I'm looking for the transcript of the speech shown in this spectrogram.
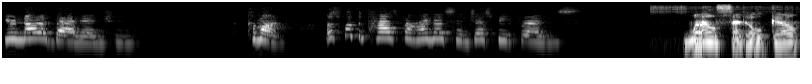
you're not a bad engine. Come on, let's put the past behind us and just be friends. Well said, old girl.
